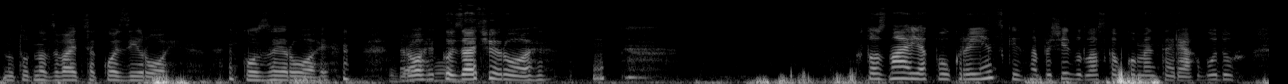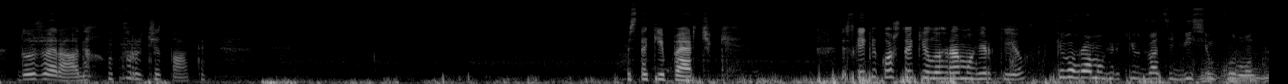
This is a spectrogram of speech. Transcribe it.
Ну тут називаються козі роги. Кози роги. Роги, козячі роги. Хто знає, як по-українськи, напишіть, будь ласка, в коментарях. Буду дуже рада прочитати. Ось такі перчики. І скільки коштує кілограм огірків? Кілограм огірків 28 корун.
